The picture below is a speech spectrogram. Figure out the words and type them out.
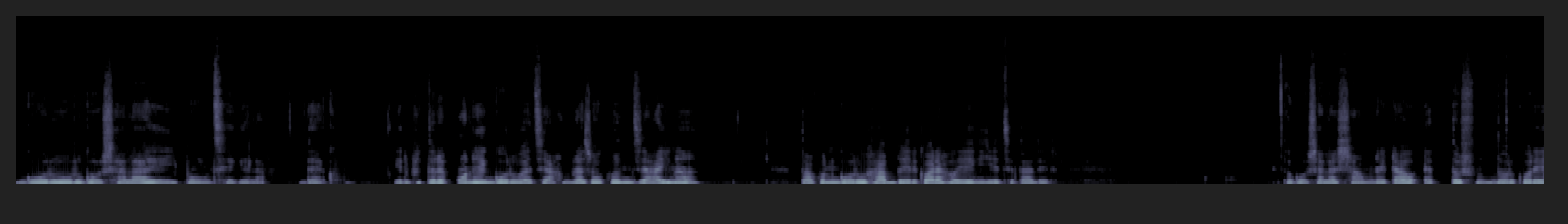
গরুর গোশালায় পৌঁছে গেলাম। দেখো, এর ভিতরে অনেক গরু আছে। আমরা যখন যাই না তখন গরু হাফ বের করা হয়ে গিয়েছে তাদের। তো গোশালার সামনেটাও এত সুন্দর করে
